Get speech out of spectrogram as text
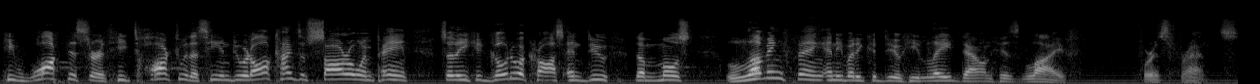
He walked this earth, he talked with us, he endured all kinds of sorrow and pain so that he could go to a cross and do the most loving thing anybody could do. He laid down his life for his friends.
